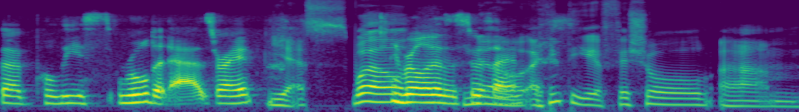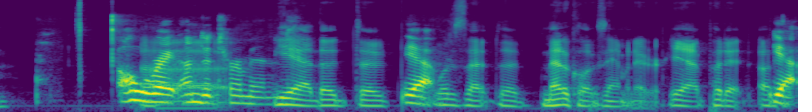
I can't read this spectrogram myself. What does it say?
the police ruled it as right Yes. Well, they ruled it as a suicide No, I think the official. Um, oh right uh, undetermined yeah, the the Yeah. What is that? The medical examiner. Yeah, put it. Un- Yeah,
